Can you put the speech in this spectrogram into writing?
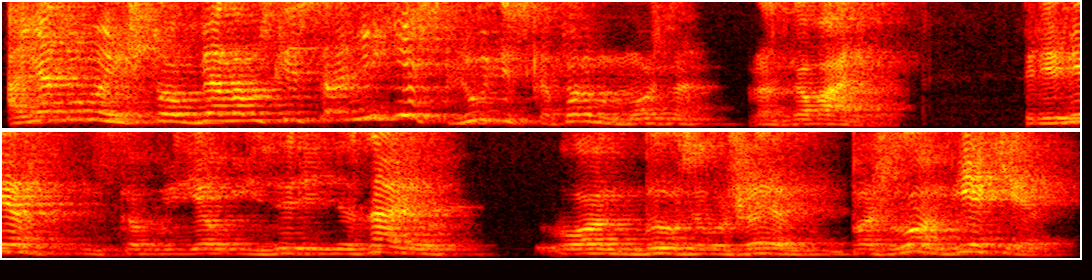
А я думаю, что в белорусской стране есть люди, с которыми можно разговаривать. Пример, я не знаю, он был уже в пожилом веке,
